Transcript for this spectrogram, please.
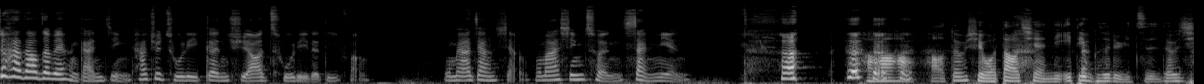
就他知道这边很干净，他去处理更需要处理的地方。我们要这样想，我们要心存善念。好好好好，对不起，我道歉。你一定不是驴子，对不起。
